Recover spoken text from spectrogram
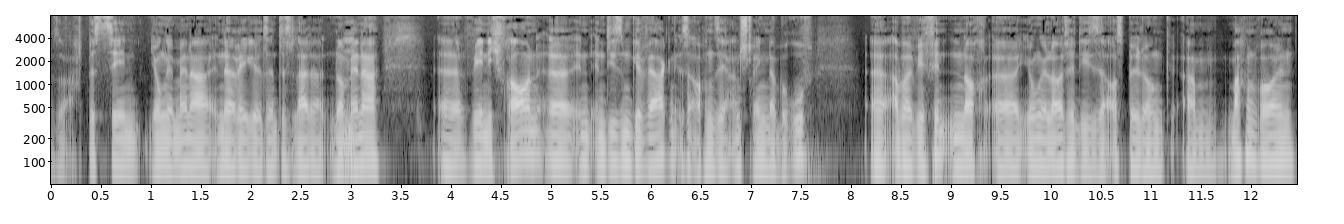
so acht bis zehn junge Männer. In der Regel sind es leider nur Männer. Äh, wenig Frauen äh, in, in diesem Gewerken ist auch ein sehr anstrengender Beruf. Äh, aber wir finden noch äh, junge Leute, die diese Ausbildung ähm, machen wollen.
